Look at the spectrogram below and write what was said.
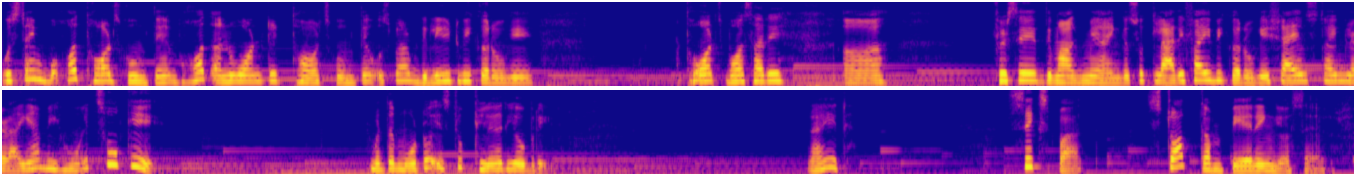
उस टाइम बहुत थॉट्स घूमते हैं बहुत अनवांटेड थॉट्स घूमते हैं उस पर आप डिलीट भी करोगे। थॉट्स बहुत सारे आ, फिर से दिमाग में आएँगे उसको क्लैरिफाई भी करोगे शायद उस टाइम लड़ाइयाँ भी हों it's okay but the motto is to clear your brain right six path stop comparing your self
